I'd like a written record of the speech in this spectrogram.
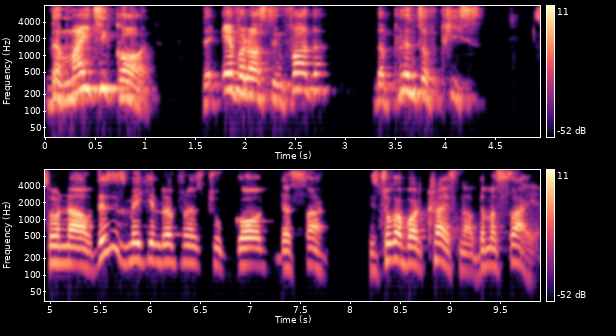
the Mighty God, the Everlasting Father, the Prince of Peace. So now this is making reference to God the Son. He's talking about Christ now, the Messiah.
